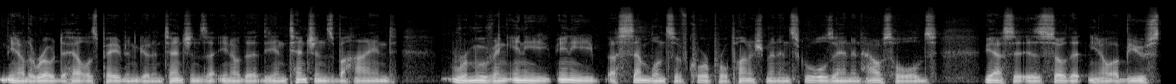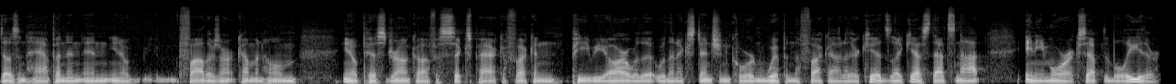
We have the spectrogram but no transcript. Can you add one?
you know the road to hell is paved in good intentions. That you know the the intentions behind removing any any semblance of corporal punishment in schools and in households yes, it is so that you know abuse doesn't happen, and and you know fathers aren't coming home, you know, pissed drunk off a six pack of fucking PBR with a with an extension cord and whipping the fuck out of their kids. Like, yes, that's not any more acceptable either.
